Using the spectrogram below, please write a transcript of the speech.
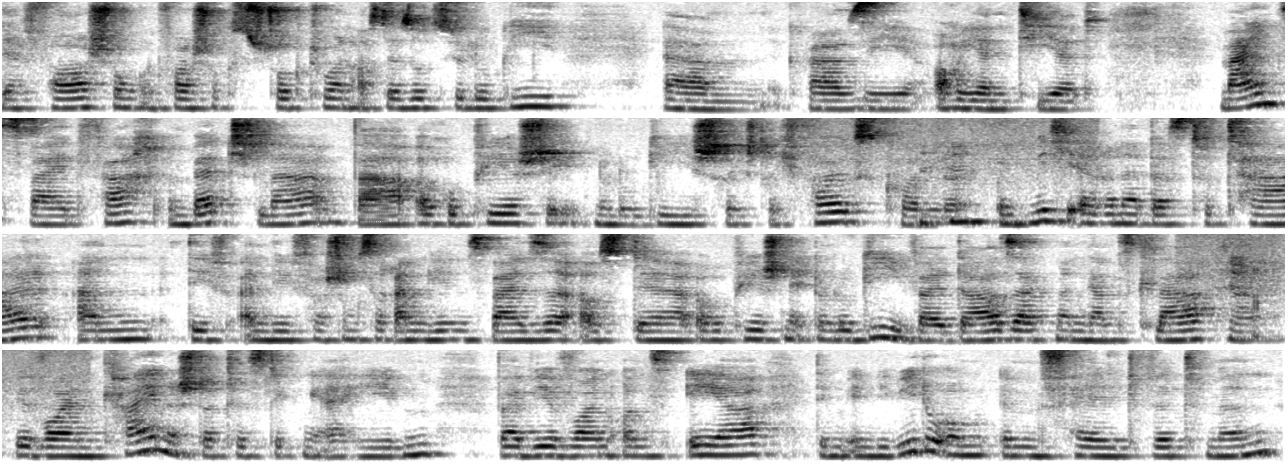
der Forschung und Forschungsstrukturen aus der Soziologie ähm, quasi orientiert. Mein Zweitfach im Bachelor war Europäische Ethnologie Volkskunde. Mhm. Und mich erinnert das total an die, an die Forschungsherangehensweise aus der europäischen Ethnologie, weil da sagt man ganz klar, ja. wir wollen keine Statistiken erheben, weil wir wollen uns eher dem Individuum im Feld widmen,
